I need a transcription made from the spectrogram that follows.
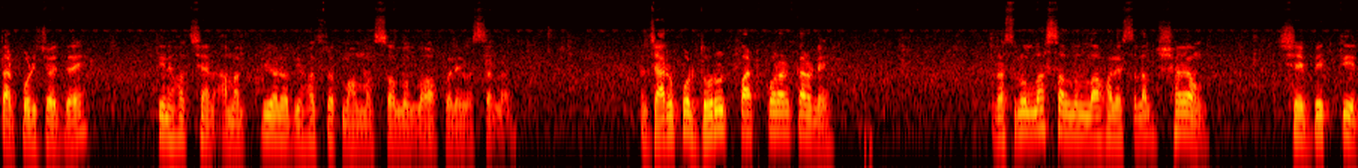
তার পরিচয় দেয়। তিনি হচ্ছেন আমার প্রিয় নবী হজরত মোহাম্মদ সাল্লাহ আলাইসাল্লাম যার উপর দরুদ পাঠ করার কারণে রসুল্লাহ সাল্লাহ আলাইসাল্লাম স্বয়ং সে ব্যক্তির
